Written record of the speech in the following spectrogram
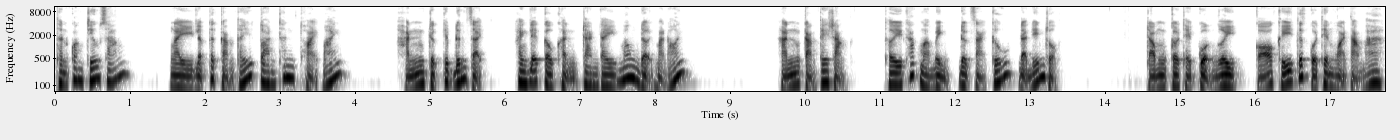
thần quang chiếu sáng, ngay lập tức cảm thấy toàn thân thoải mái. Hắn trực tiếp đứng dậy, hành lễ cầu khẩn tràn đầy mong đợi mà nói. Hắn cảm thấy rằng thời khắc mà mình được giải cứu đã đến rồi. Trong cơ thể của ngươi có khí tức của thiên ngoại tà ma.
